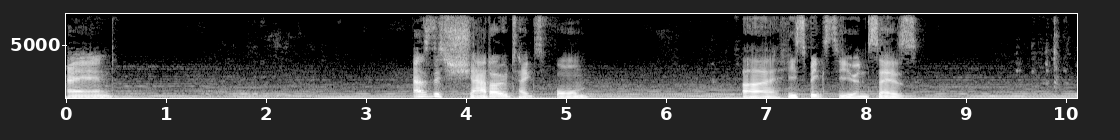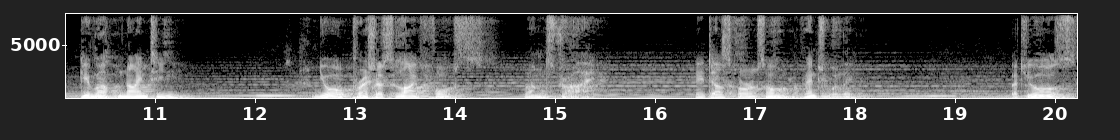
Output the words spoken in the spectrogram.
And as this shadow takes form, uh, he speaks to you and says, Give up, 19. Your precious life force runs dry. It does for us all eventually. But yours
